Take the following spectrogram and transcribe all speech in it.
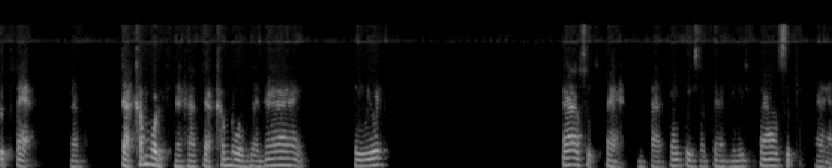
สิบแปดนะครับจากข้างบนนะครับ จากข้างบนจะได้ f เก้าสิบแปดนะครับก็คือสแตนนี้เก้าสิบแปด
